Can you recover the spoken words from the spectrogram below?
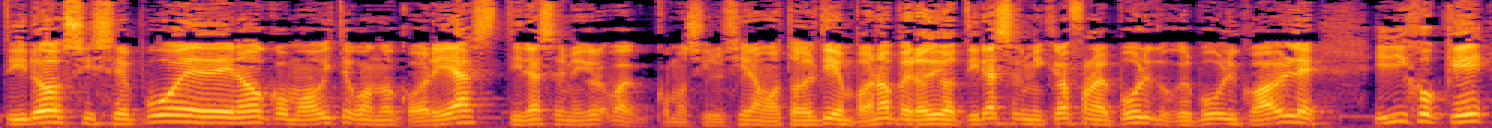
tiró si se puede, ¿no? Como viste cuando coreás, tirás el micrófono, como si lo hiciéramos todo el tiempo, ¿no? Pero digo, tirás el micrófono al público, que el público hable, y dijo que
